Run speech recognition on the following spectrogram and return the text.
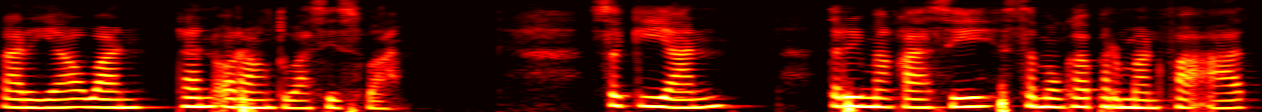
karyawan, dan orang tua siswa. Sekian, terima kasih, semoga bermanfaat.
